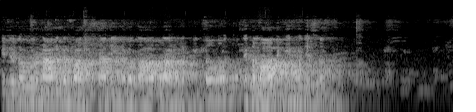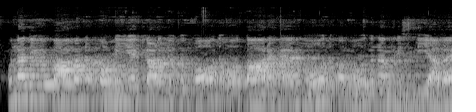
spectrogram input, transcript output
ਕਿ ਜਦੋਂ ਗੁਰੂ ਨਾਨਕ ਪਾਤਸ਼ਾਹ ਨੇ ਅਵਤਾਰ ਧਾਰਨ ਕੀਤਾ, ਉਦੋਂ ਉੱਥੋਂ ਹਾਲਾਤ ਕਿਹੋ ਜਿਹੇ ਸਨ? ਉਹਨਾਂ ਦੀ ਉਹ ਪਾਵਨ ਪੌੜੀ ਹੈ, ਕਲਯੁਗ ਬਹੁਤ ਅਵਤਾਰ ਹੈ ਬੋਧ ਅਬੋਧ ਨਾ ਦ੍ਰਿਸ਼ਟੀ ਆਵੇ।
